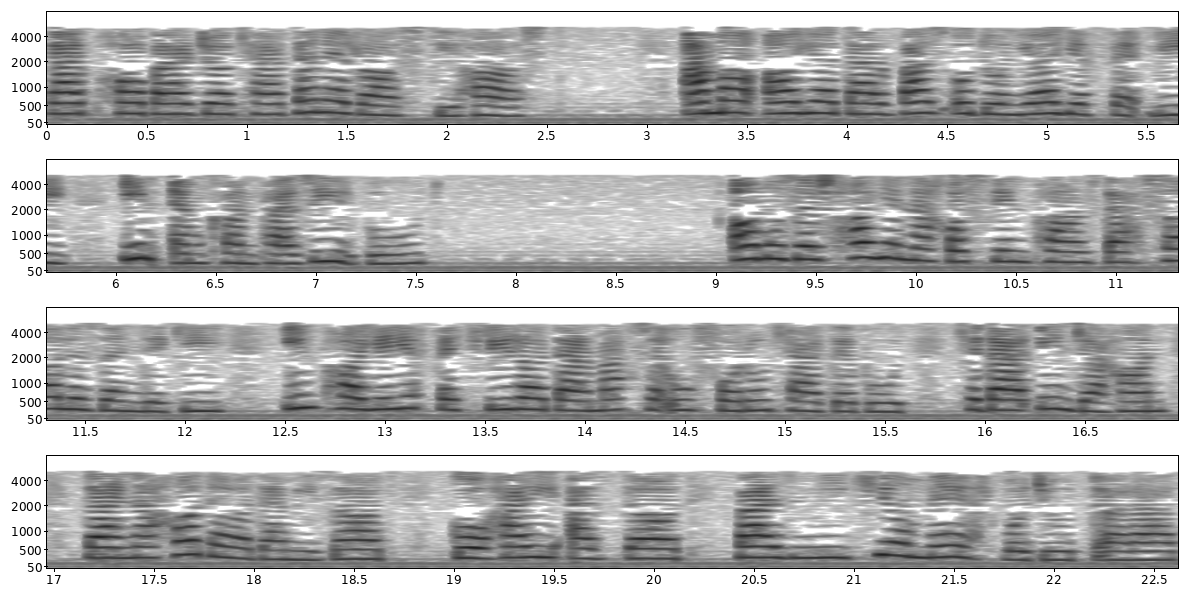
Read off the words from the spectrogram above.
در پابرجا کردن راستی هاست. اما آیا در وضع و دنیای فعلی این امکان پذیر بود؟ آموزش های نخستین پانزده سال زندگی این پایه فکری را در مغز او فرو کرده بود که در این جهان در نهاد آدمیزاد گوهری از داد و از نیکی و مهر وجود دارد.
